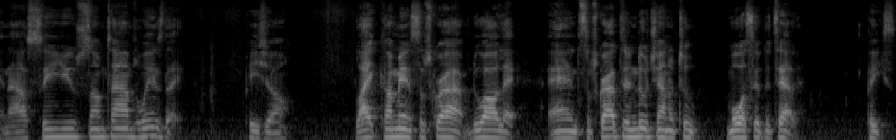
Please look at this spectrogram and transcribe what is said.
and I'll see you sometimes Wednesday. Peace, y'all. Like, comment, subscribe, do all that. And subscribe to the new channel too. More Sip Talent. Peace.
